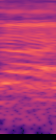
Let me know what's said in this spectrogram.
ma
